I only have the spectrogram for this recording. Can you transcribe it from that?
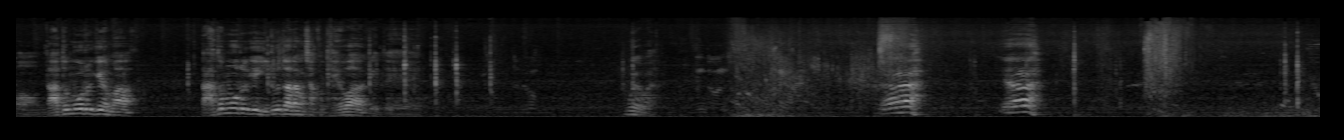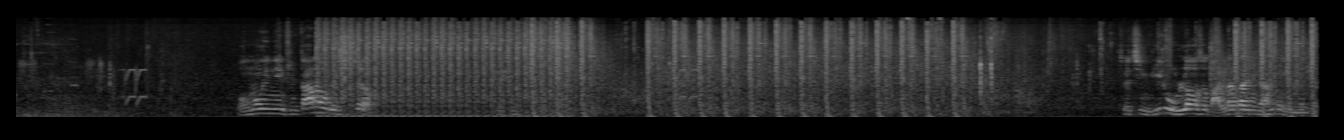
어, 나도 모르게 막 나도 모르게 이루다랑 자꾸 대화하게 돼. 뭐야 뭐야? 야, 야. 멍멍이님 지금 따라오고 계시죠? 저 지금 위로 올라가서 날아다니는 한 명 있는데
